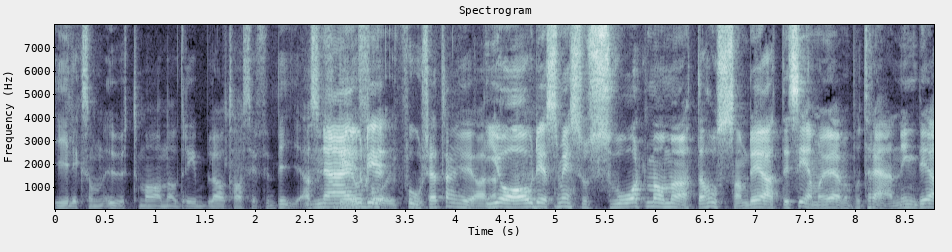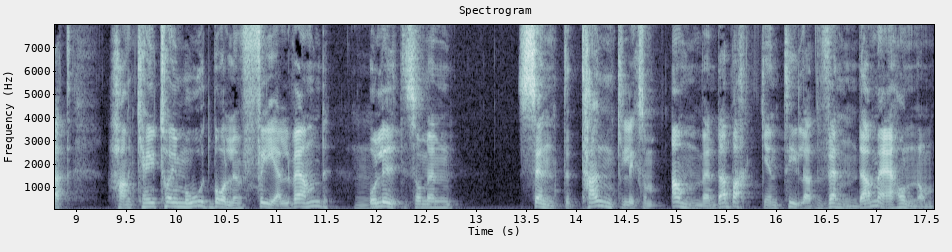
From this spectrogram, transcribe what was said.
I liksom utmana och dribbla och ta sig förbi. Alltså Nej, för och det, det- for- fortsätter han ju göra. Ja, och det som är så svårt med att möta Hossam, det är att det ser man ju även på träning. Det är att han kan ju ta emot bollen felvänd och lite som en centertank liksom använda backen till att vända med honom.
